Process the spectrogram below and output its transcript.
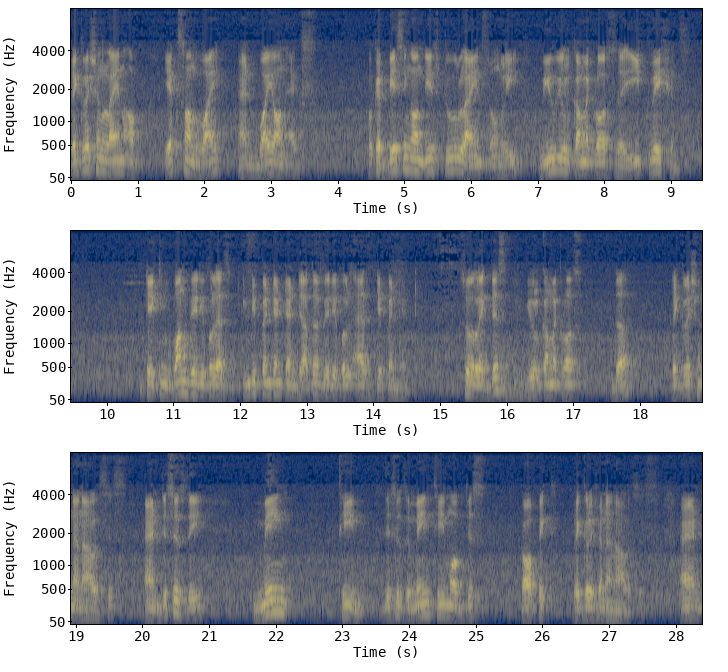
Regression line of x on y and y on x. Okay, basing on these two lines only, we will come across the equations taking one variable as independent and the other variable as dependent. So, like this, you will come across the regression analysis, and this is the main theme. This is the main theme of this topic regression analysis. And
